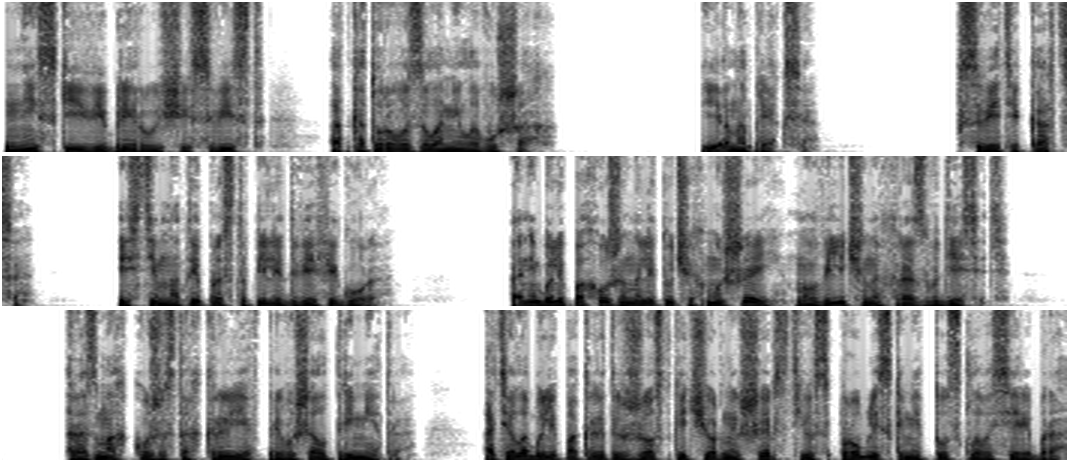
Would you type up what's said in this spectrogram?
Низкий вибрирующий свист, от которого заломило в ушах. Я напрягся. В свете карца из темноты проступили две фигуры. Они были похожи на летучих мышей, но увеличенных раз в десять. Размах кожистых крыльев превышал три метра, а тела были покрыты жесткой черной шерстью с проблесками тусклого серебра.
